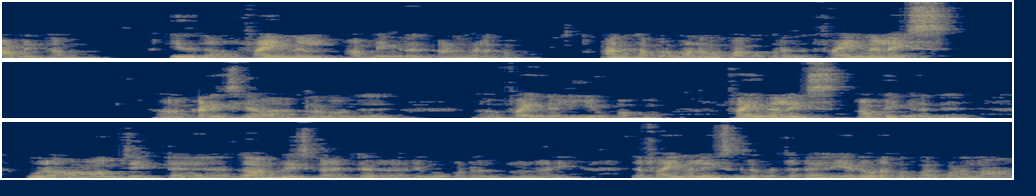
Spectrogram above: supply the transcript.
அப்படின்னு காமிக்கும். இதுதான் ஃபைனல் அப்படிங்கிறதுக்கான விளக்கம். அதுக்கப்புறமா நம்ம பார்க்க போகிறது ஃபைனலைஸ் கடைசியாக நம்ம வந்து ஃபைனலியும் e பார்ப்போம். ஃபைனலைஸ் அப்படிங்கிறது ஒரு ஆப்ஜெக்டை கார்பேஜ் கலெக்டர் ரிமூவ் பண்ணுறதுக்கு முன்னாடி இந்த ஃபைனலைஸ்ங்கிற மெத்தடை எதோட கம்பேர் பண்ணலாம்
